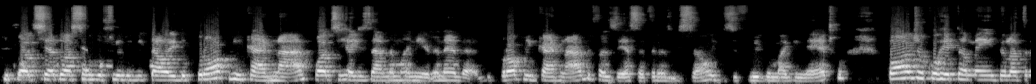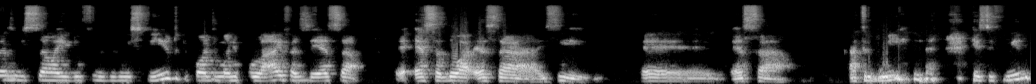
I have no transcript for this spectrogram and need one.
Que pode ser a doação do fluido vital aí do próprio encarnado, pode se realizar da maneira né, do próprio encarnado fazer essa transmissão desse fluido magnético. Pode ocorrer também pela transmissão aí do fluido do espírito, que pode manipular e fazer essa, essa, doa, essa, esse, é, essa atribuir né, esse fluido,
